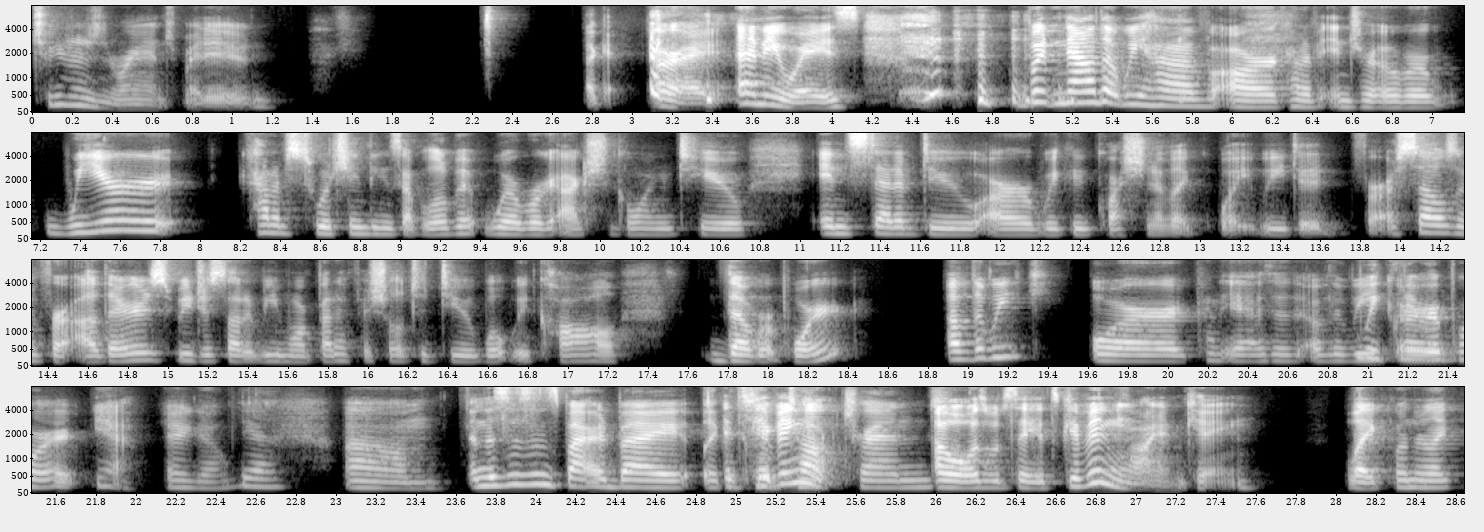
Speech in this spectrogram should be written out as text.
Chicken tenders and ranch, my dude. Okay. All right. Anyways, but now that we have our kind of intro over, we are kind of switching things up a little bit where we're actually going to instead of do our weekly question of like what we did for ourselves and for others, we just thought it'd be more beneficial to do what we call the report of the week or kind of yeah of the week Weekly or- report. Yeah, there you go. Yeah. Um. And this is inspired by like It's a giving- TikTok trend. Oh, I was about to say it's giving Lion King. Like when they're like,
